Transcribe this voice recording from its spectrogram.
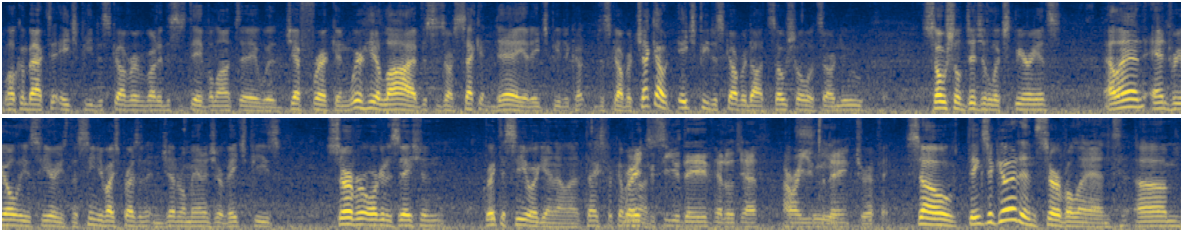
Welcome back to HP Discover, everybody. This is Dave Vellante with Jeff Frick, and we're here live. This is our second day at HP Discover. Check out hpdiscover.social. It's our new social digital experience. Alain Andreoli is here. He's the Senior Vice President and General Manager of HP's server organization. Great to see you again, Alain. Thanks for coming Great on. to see you, Dave. Hello, Jeff. How are you today? You. Terrific. So, things are good in Serverland. Um,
